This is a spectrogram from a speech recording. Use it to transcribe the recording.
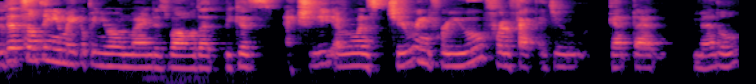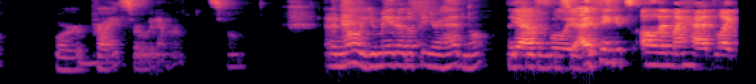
But that's something you make up in your own mind as well. That because actually everyone's cheering for you for the fact that you get that medal or mm-hmm. prize or whatever. So I don't know. You made it up in your head, no? That yeah, fully. I think it's all in my head, like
